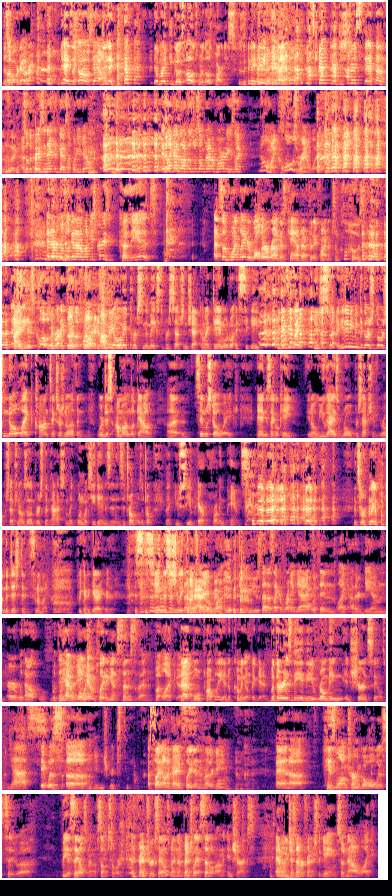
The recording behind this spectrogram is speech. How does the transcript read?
"This is what we're doing, right?" Yeah, he's like, oh, down. yeah. Mikey goes, oh, it's one of those parties. He, he, like this character just strips down. It's like, So the crazy naked guy's like, "What are you doing?" He's like, "I thought this was some kind of party." He's like, "No, my clothes ran away." and everyone's looking at him like he's crazy because he is. At some point later, while they're around his camp after they find him some clothes, they see his clothes running through the no, forest. I'm the only person that makes the perception check. I'm like, Dan, what do I see? Because he's like, you just, he didn't even get, there was, there was no like context, there's no nothing. We're just, I'm on lookout. Uh, Sin was still awake. And it's like, okay, you know, you guys roll perception. You roll perception. I was the only person that passed. I'm like, what do I see, Dan? Is it, is it trouble? Is it trouble? Like, you see a pair of running pants. it's running off in the distance. And I'm like, oh, we gotta get out of here. This is, this is Schleet Do you use that as a country. run- Do you use that as like a running gag within like other DM or without within we other haven't. Well, we haven't played against since then, but like uh, That will probably end up coming up again. But there is the the roaming insurance salesman. yes. It was uh, a psionic I had played in another game, and uh, his long term goal was to uh, be a salesman of some sort, adventure salesman. Eventually, I settled on insurance, and we just never finished the game. So now, like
